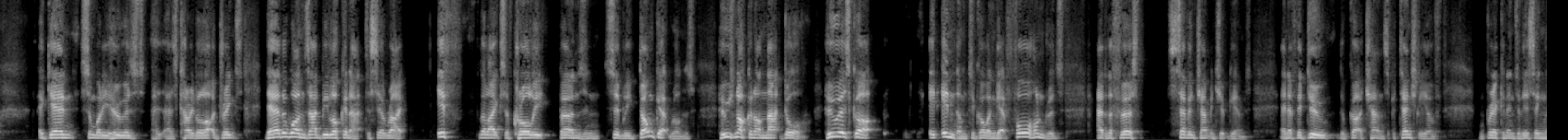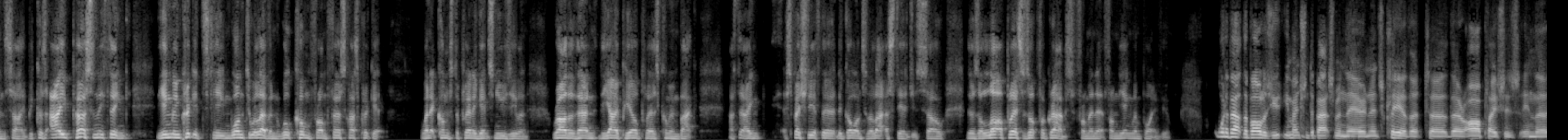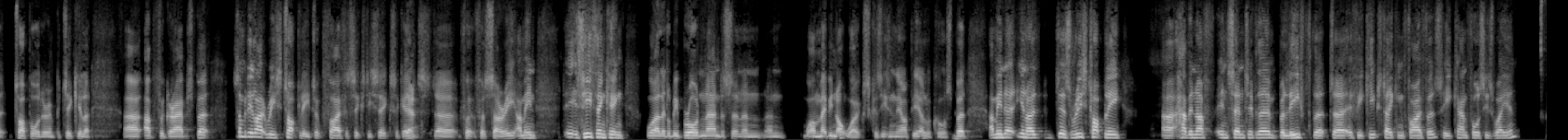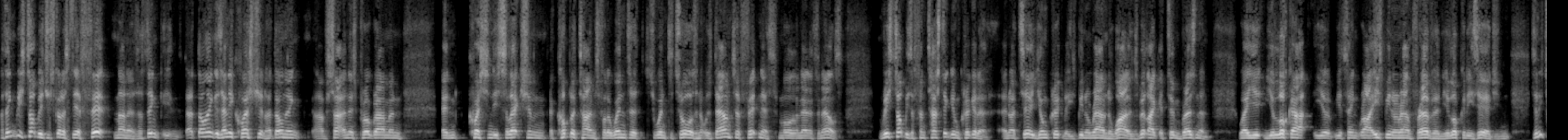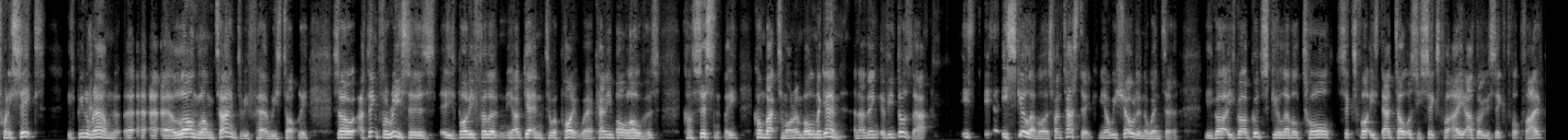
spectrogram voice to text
Again, somebody who has has carried a lot of drinks. They're the ones I'd be looking at to say right if the likes of Crawley, Burns, and Sibley don't get runs, who's knocking on that door? Who has got it in them to go and get 400s out of the first seven championship games. And if they do, they've got a chance potentially of breaking into this England side because I personally think the England cricket team 1 to 11 will come from first class cricket when it comes to playing against New Zealand rather than the IPL players coming back. I think especially if they, they go on to the latter stages. So there's a lot of places up for grabs from an, from the England point of view. What about the bowlers? You, you mentioned the batsmen there, and it's clear that uh, there are places in the top order in particular uh, up for grabs. But somebody like Reece Topley took five for 66 against yeah. uh, for, for Surrey. I mean, is he thinking, well, it'll be Broad and Anderson and, and well, maybe not Woakes because he's in the IPL, of course. Mm. But I mean, uh, you know, does Reece Topley uh, have enough incentive there and belief that uh, if he keeps taking fifers, he can force his way in? I think Reece Topley's just got to stay fit, Manners. I think I don't think there's any question. I don't think I've sat in this program and and questioned his selection a couple of times for the winter winter tours, and it was down to fitness more than anything else. Reece Topley's a fantastic young cricketer, and I'd say a young cricketer. He's been around a while. It's a bit like a Tim Bresnan, where you, you look at you you think right, he's been around forever, and you look at his age, and he's only 26. He's been around a, a, a, long, long time, to be fair, Reece Topley. So I think for Reece, is his body filling, you know, getting to a point where can he bowl overs consistently, come back tomorrow and bowl them again? And I think if he does that, his, his skill level is fantastic. You know, we showed in the winter. He's got he's got a good skill level, tall, six foot. His dad told us he's six foot eight. I thought he was six foot five.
